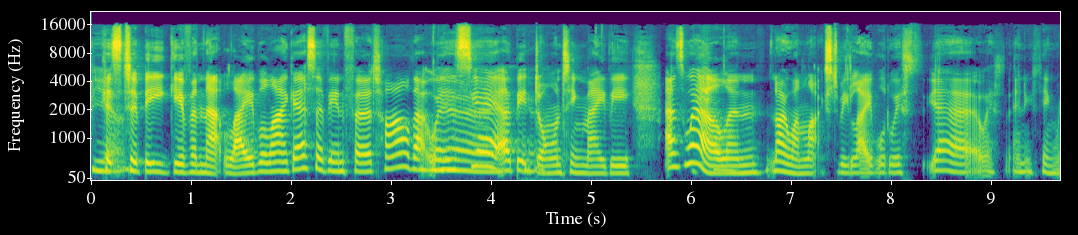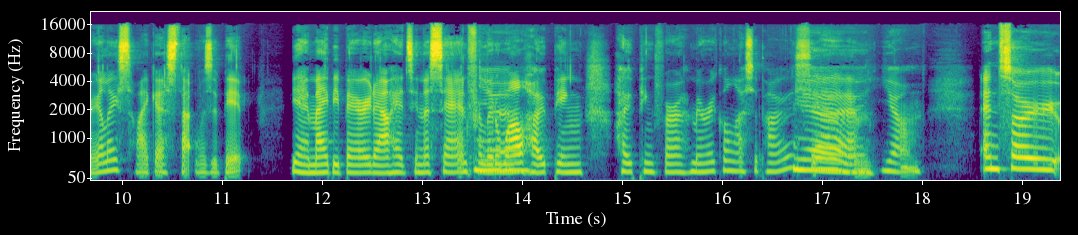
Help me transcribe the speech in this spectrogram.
because to be given that label I guess of infertile that was yeah, yeah a bit yeah. daunting maybe as well sure. and no one likes to be labeled with yeah with anything really so I guess that was a bit yeah, maybe buried our heads in the sand for a yeah. little while, hoping hoping for a miracle, I suppose. Yeah, yeah. yeah. And so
